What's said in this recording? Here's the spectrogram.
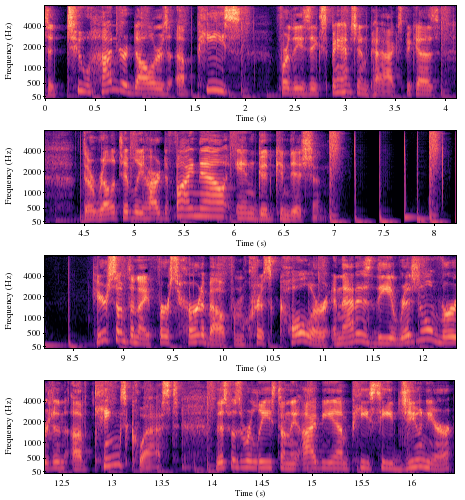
to $200 a piece for these expansion packs because they're relatively hard to find now in good condition. Here's something I first heard about from Chris Kohler, and that is the original version of King's Quest. This was released on the IBM PC Junior,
